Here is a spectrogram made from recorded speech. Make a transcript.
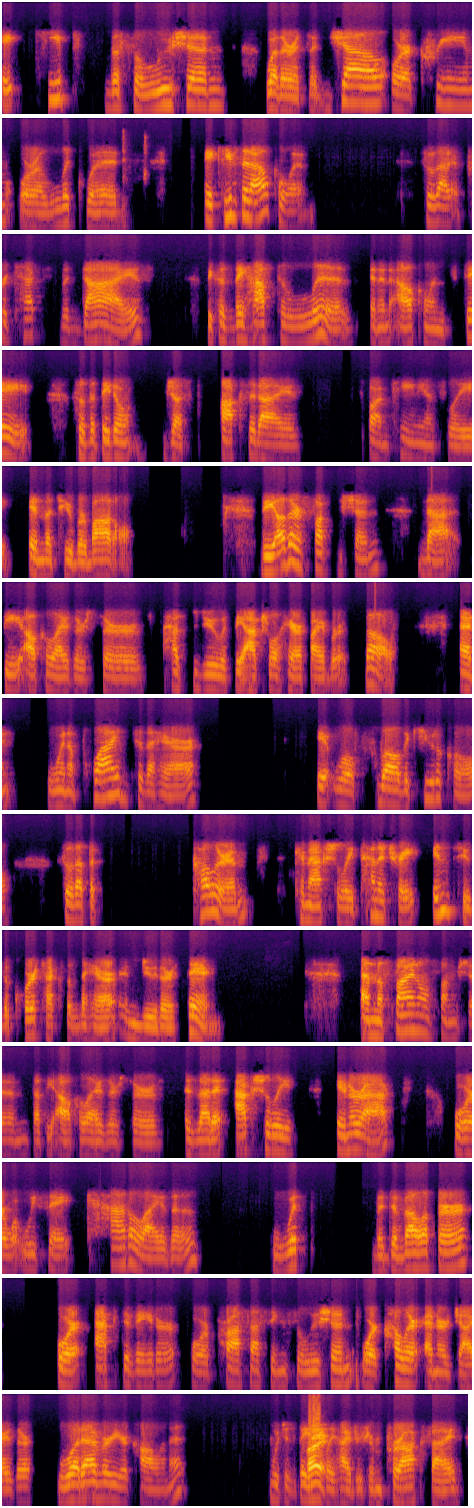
it keeps the solution, whether it's a gel or a cream or a liquid, it keeps it alkaline so that it protects the dyes because they have to live in an alkaline state so that they don't just oxidize spontaneously in the tube or bottle. The other function that the alkalizer serves has to do with the actual hair fiber itself. And when applied to the hair, it will swell the cuticle so that the colorants can actually penetrate into the cortex of the hair and do their thing. And the final function that the alkalizer serves is that it actually interacts or what we say catalyzes with the developer or activator or processing solution or color energizer, whatever you're calling it, which is basically right. hydrogen peroxide,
